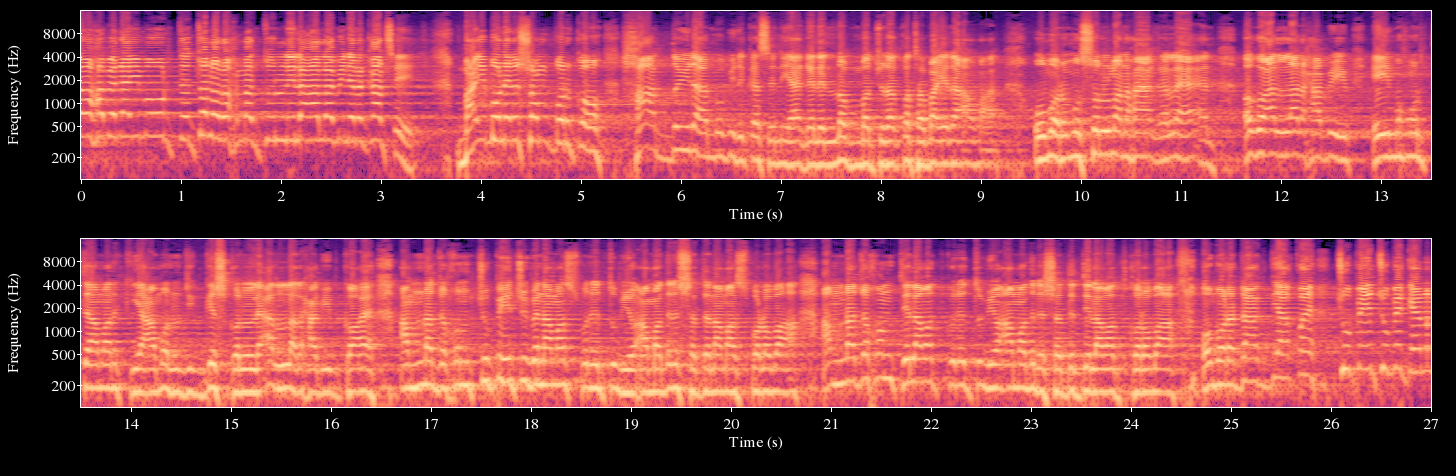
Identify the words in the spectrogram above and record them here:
দেওয়া হবে না এই মুহূর্তে। চলো রহমাতুল্লিল আলমিনের কাছে ভাই বোনের সম্পর্ক। হাত দইরা নবীর কাছে নিয়ে গেলেন। লম্বা চূড়া কথা বাইরা আমার। ওমর মুসলমান হয়ে গেলেন। ওগো আল্লাহর হাবিব, এই মুহূর্তে আমার কি আমল জিজ্ঞেস করলে আল্লাহর হাবিব কয়, আমরা যখন চুপে চুপে নামাজ পড়ে, তুমিও আমাদের সাথে নামাজ পড়বা। আমরা যখন তেলাওয়াত করে, তুমিও আমাদের সাথে তেলাওয়াত করবা। ওমর ডাক দিয়া কয়, চুপে চুপে কেন?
